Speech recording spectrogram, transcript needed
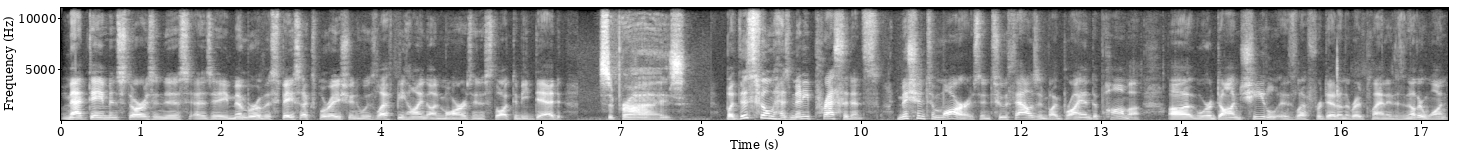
Matt Damon stars in this as a member of a space exploration who is left behind on Mars and is thought to be dead. Surprise. But this film has many precedents. Mission to Mars in 2000 by Brian De Palma, uh, where Don Cheadle is left for dead on the Red Planet, is another one.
